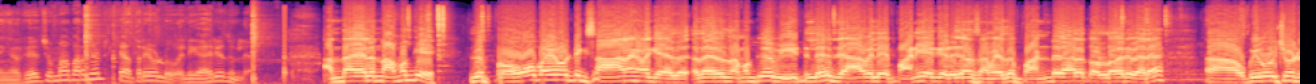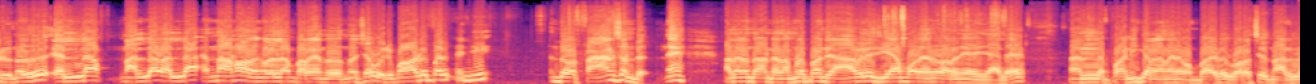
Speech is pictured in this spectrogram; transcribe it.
നിങ്ങൾക്ക് ചുമ്മാ പറഞ്ഞോണ്ടിരിക്കുക. അത്രയേ ഉള്ളൂ. വലിയ കാര്യമൊന്നുമില്ല. എന്തായാലും നമുക്ക് ഇത് പ്രോബയോട്ടിക് സാധനങ്ങളൊക്കെ ആയത് അതായത് നമുക്ക് വീട്ടിൽ രാവിലെ പണിയൊക്കെ എടുക്കുന്ന സമയത്ത് പണ്ട് കാലത്തുള്ളവർ വരെ ഉപയോഗിച്ചുകൊണ്ടിരുന്നത് എല്ലാം നല്ലതല്ല എന്നാണോ നിങ്ങളെല്ലാം പറയുന്നത്? എന്ന് വെച്ചാൽ ഒരുപാട് കഞ്ഞി എന്തോ ഫാൻസ് ഉണ്ട്. ഏ അതിനെന്താണ്ട് നമ്മളിപ്പം രാവിലെ ചെയ്യാൻ പോകുന്നതെന്ന് പറഞ്ഞു കഴിഞ്ഞാൽ നല്ല പണിക്ക് ഇറങ്ങുന്നതിന് മുമ്പായിട്ട് കുറച്ച് നല്ല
